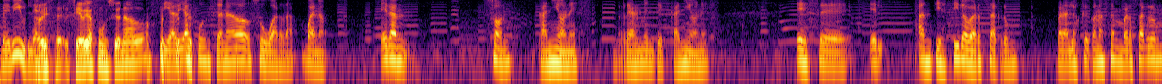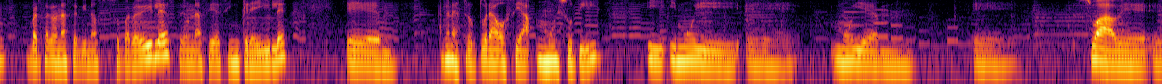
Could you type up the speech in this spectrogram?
bebibles si había funcionado. si había funcionado su guarda. Bueno, eran, son cañones, realmente cañones. Es eh, el antiestilo Versacrum. Para los que conocen Versacrum, Versacrum hace vinos super bebibles, de una acidez increíble, eh, de una estructura ósea muy sutil y, y muy, eh, muy em, suave, eh,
